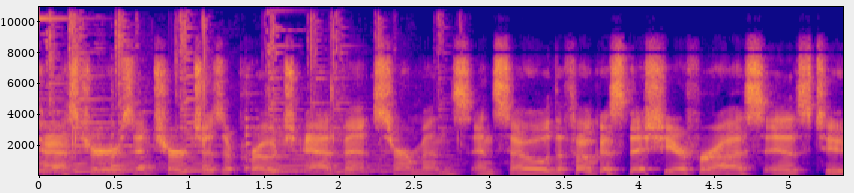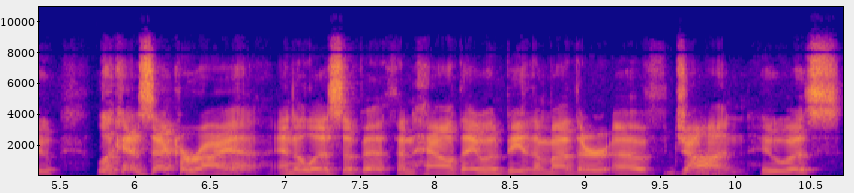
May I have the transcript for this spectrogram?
pastors and churches approach Advent sermons. And so the focus this year for us is to look at Zechariah and Elizabeth and how they would be the mother of John, who was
